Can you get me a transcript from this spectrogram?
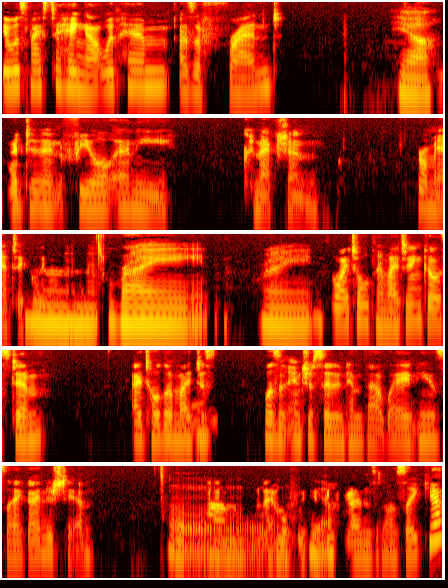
it was nice to hang out with him as a friend. Yeah. I didn't feel any connection romantically. Mm, right. Right. So I told him I didn't ghost him. I told him I just wasn't interested in him that way, and he was like, "I understand, Oh. um, but I hope we can yeah. be friends." And I was like, "Yeah,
